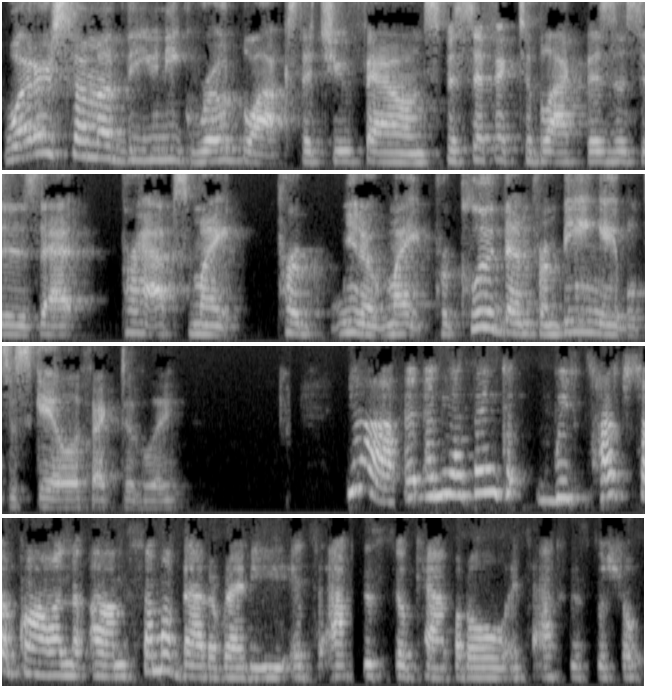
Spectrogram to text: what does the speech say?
What are some of the unique roadblocks that you found specific to Black businesses that perhaps might, you know, might preclude them from being able to scale effectively? Yeah, I mean, I think we've touched upon um, some of that already. It's access to capital, it's access to social,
